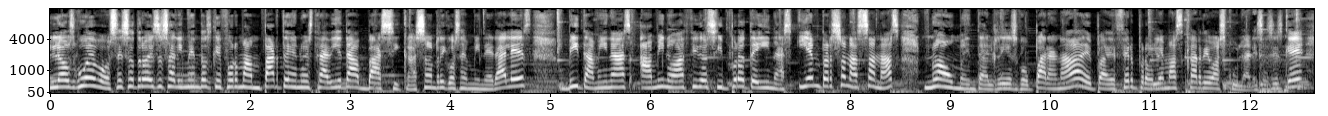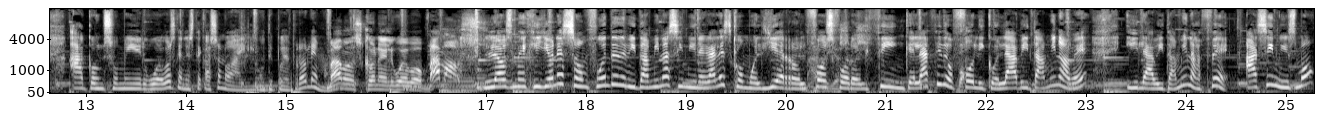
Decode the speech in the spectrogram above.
Los huevos es otro de esos alimentos que forman parte de nuestra dieta básica. Son ricos en minerales, vitaminas, aminoácidos y proteínas. Y en personas sanas no aumenta el riesgo para nada de padecer problemas cardiovasculares. Así es que a consumir huevos, que en este caso no hay ningún tipo de problema. Vamos con el huevo, ¡vamos! Los mejillones son fuente de vitaminas y minerales como el hierro, el fósforo, el zinc, el ácido fólico, la vitamina B y la vitamina C. Asimismo,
